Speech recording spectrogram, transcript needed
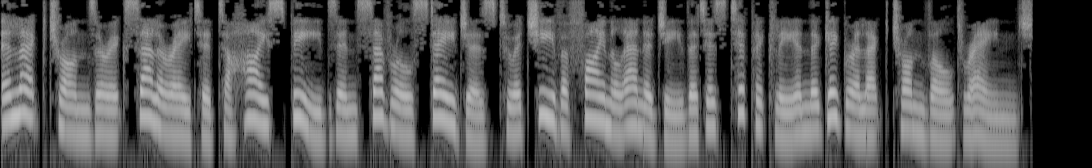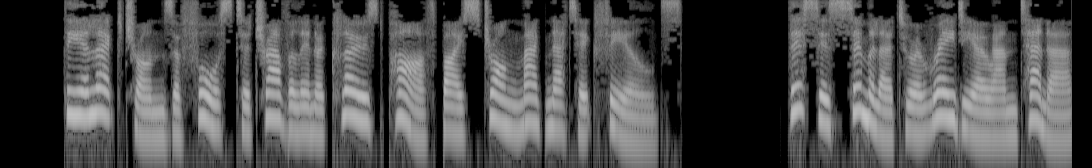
Electrons are accelerated to high speeds in several stages to achieve a final energy that is typically in the gigaelectronvolt range. The electrons are forced to travel in a closed path by strong magnetic fields. This is similar to a radio antenna,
